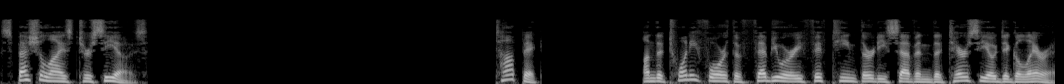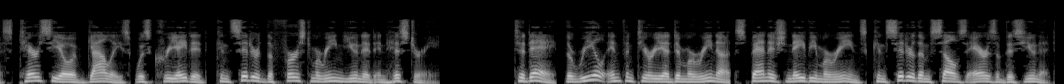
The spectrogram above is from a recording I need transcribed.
Specialized tercios on 24 February 1537 the Tercio de Galeras Tercio of was created, considered the first marine unit in history. Today, the Real Infanteria de Marina Spanish Navy Marines consider themselves heirs of this unit.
